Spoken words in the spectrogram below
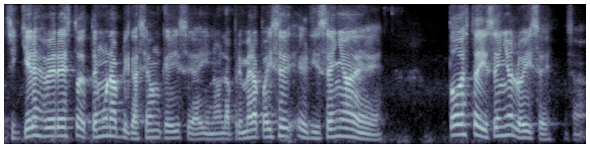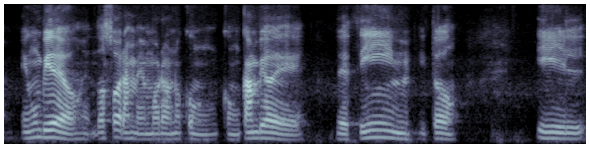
si quieres ver esto, tengo una aplicación que hice ahí, ¿no? La primera hice el diseño de... Todo este diseño lo hice, en un video, en dos horas me demoró, ¿no? Con, con cambio de, de, theme y todo. Y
